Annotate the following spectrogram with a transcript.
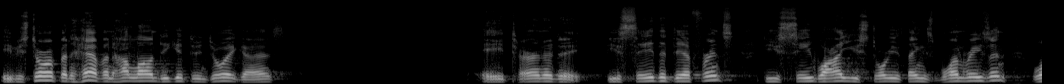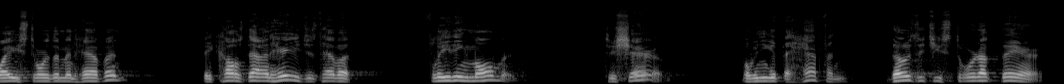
If you store up in heaven, how long do you get to enjoy it, guys? Eternity. Do you see the difference? Do you see why you store your things? One reason why you store them in heaven? Because down here you just have a fleeting moment to share them. But when you get to heaven, those that you stored up there,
